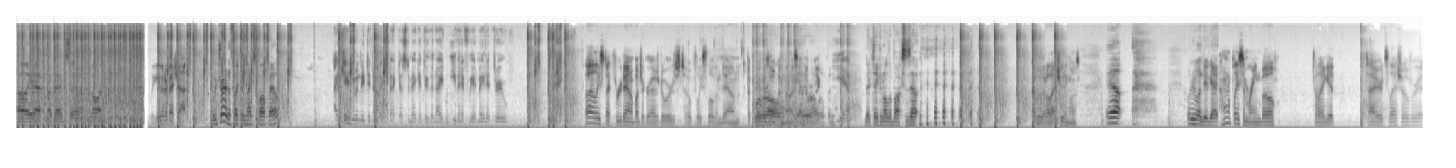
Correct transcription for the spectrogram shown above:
Oh yeah, my bag's uh, gone. We give it our best shot. We tried to fucking max pop out. I genuinely did not expect us to make it through the night, even if we had made it through. Well, at least I threw down a bunch of garage doors to hopefully slow them down. The They core was all, open though. yeah, they were all like, open. Yeah. They're taking all the boxes out. Probably what all that shooting was. yeah. What do you want to do, guy? I want to play some Rainbow till I get tired slash over it.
